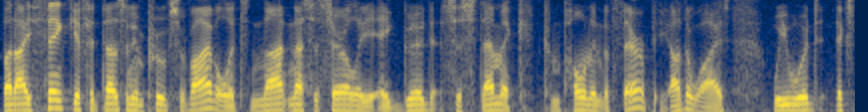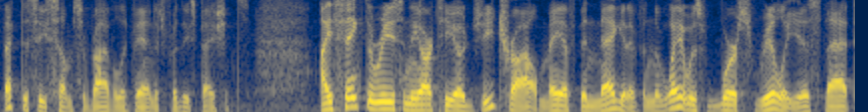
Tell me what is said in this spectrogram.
But I think if it doesn't improve survival, it's not necessarily a good systemic component of therapy. Otherwise, we would expect to see some survival advantage for these patients. I think the reason the RTOG trial may have been negative, and the way it was worse really, is that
